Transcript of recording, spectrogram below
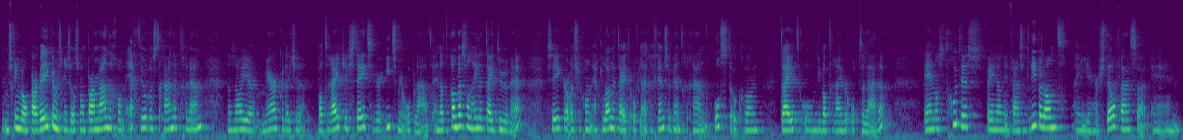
misschien wel een paar weken, misschien zelfs wel een paar maanden gewoon echt heel rustig aan hebt gedaan, dan zal je merken dat je batterijtje steeds weer iets meer oplaadt. En dat kan best wel een hele tijd duren. Hè? Zeker als je gewoon echt lange tijd over je eigen grenzen bent gegaan, kost het ook gewoon tijd om die batterij weer op te laden. En als het goed is, ben je dan in fase 3 beland, in je herstelfase. En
